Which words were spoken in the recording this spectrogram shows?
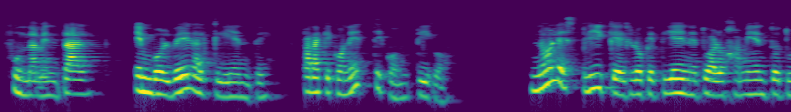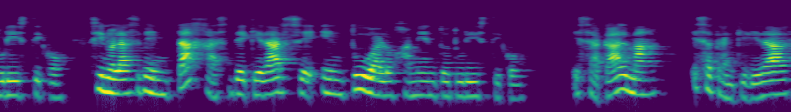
fundamental envolver al cliente para que conecte contigo. No le expliques lo que tiene tu alojamiento turístico, sino las ventajas de quedarse en tu alojamiento turístico. Esa calma, esa tranquilidad,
